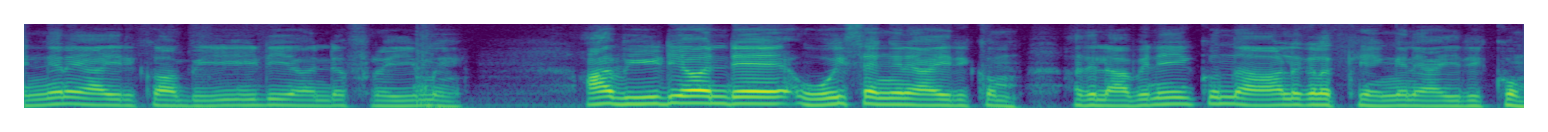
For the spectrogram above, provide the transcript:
എങ്ങനെയായിരിക്കും ആ വീഡിയോന്റെ ഫ്രെയിം? ആ വീഡിയോന്റെ വോയിസ് എങ്ങനെയായിരിക്കും? അതിൽ അഭിനയിക്കുന്ന ആളുകളൊക്കെ എങ്ങനെ ആയിരിക്കും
